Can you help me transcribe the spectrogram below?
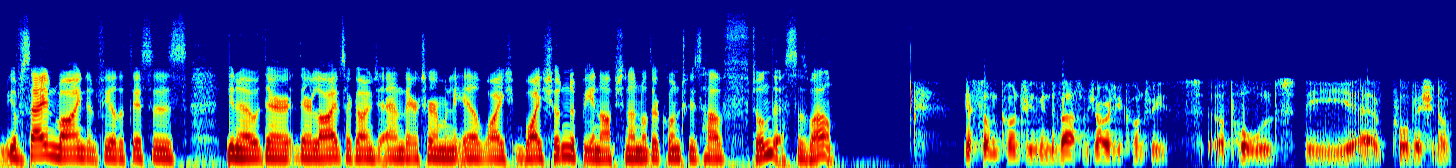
you have sound mind and feel that this is you know their their lives are going to end they're terminally ill why why shouldn't it be an option and other countries have done this as well yes some countries i mean the vast majority of countries uphold the uh, prohibition of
